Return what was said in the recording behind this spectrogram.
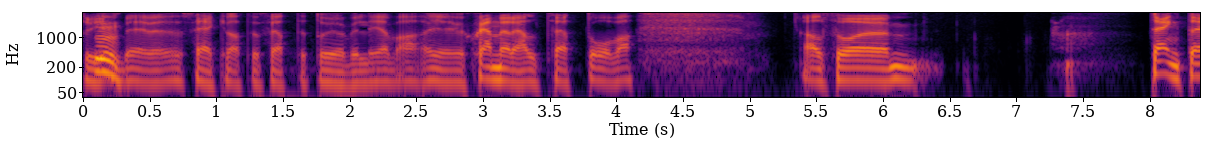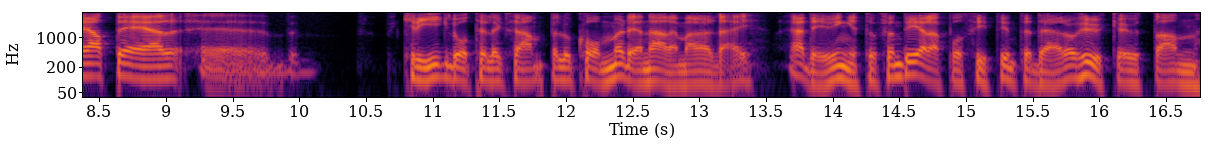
trygg, eh, säkraste sättet att överleva eh, generellt sett då va. Alltså eh, tänk dig att det är eh, krig då till exempel och kommer det närmare dig. Ja, det är ju inget att fundera på. Sitt inte där och huka utan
